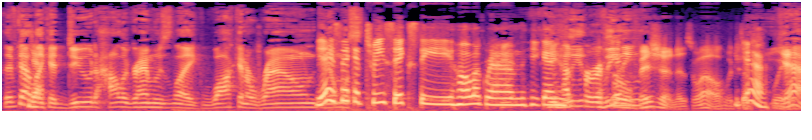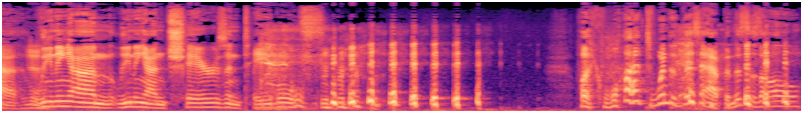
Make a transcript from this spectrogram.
They've got Yeah. like a dude hologram who's like walking around. Yeah, He it's like a 360 hologram. He can. He had peripheral leaning- vision as well, which Yeah. was weird. yeah, leaning on leaning on chairs and tables. like what? When did this happen? This is all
